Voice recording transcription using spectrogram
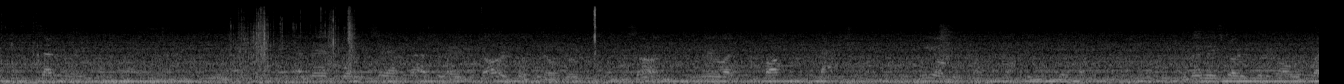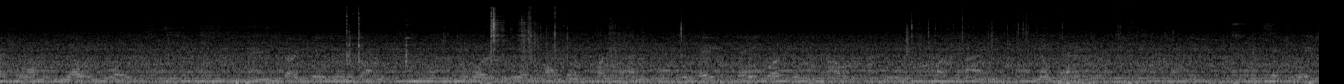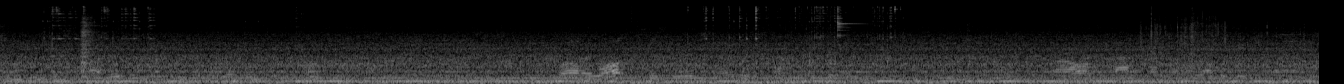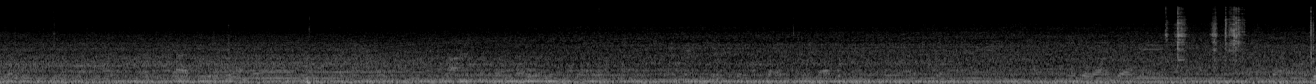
then they started putting all the pressure on the EO employees and started getting rid of them in order to be able to have those part-time employees. They, they work with the college part-time, no benefit situation because a lot of those companies are working Well, they walk the situation.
